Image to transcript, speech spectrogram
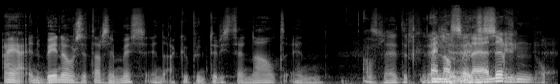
Ah ja, en de beenhouwer zet daar zijn mes en de acupuncturist zijn naald en... Als leider grijp En je als leiders leider- in op,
